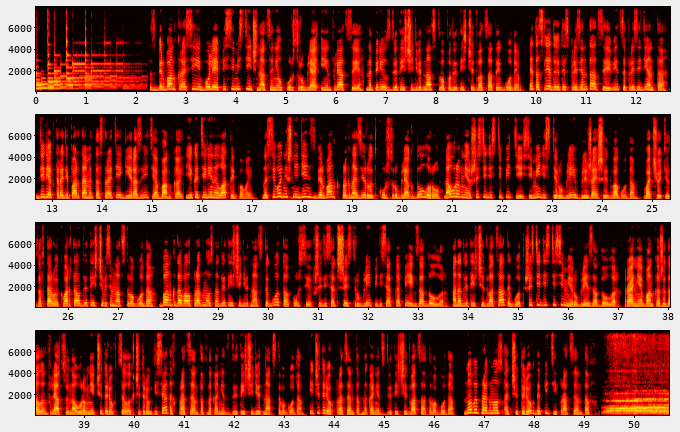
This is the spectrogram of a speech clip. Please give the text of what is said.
Сбербанк России более пессимистично оценил курс рубля и инфляции на период с 2019 по 2020 годы. Это следует из презентации вице-президента, директора Департамента стратегии и развития банка Екатерины Латыповой. На сегодняшний день Сбербанк прогнозирует курс рубля к доллару на уровне 65-70 рублей в ближайшие два года. В отчете за второй квартал 2018 года банк давал прогноз на 2019 год о курсе в 66 рублей 50 копеек за доллар, а на 2020 год 67 рублей за доллар. Ранее банк ожидал инфляцию на уровне 4,4% на конец 2019 года и 4% на конец 2020 года. Новый прогноз от 4 до 5%.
